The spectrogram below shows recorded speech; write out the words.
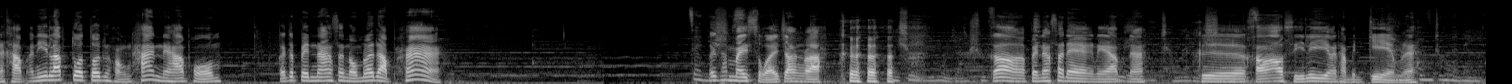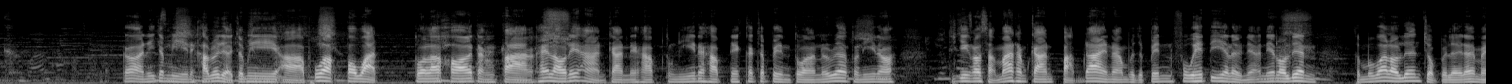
นะครับ อันนี้รับตัวตนของท่านนะครับ ผมก็จะเป็นนางสนมระดับ5เฮ้ยทำไมสวยจังล่ะ ก็เป็นนักแสดงนะครับนะ คือเขาเอาซีรีส์มาทำเป็นเกมนะ ก็อันนี้จะมีนะครับแล้วเดี๋ยวจะมีอ่าพวกประวัติตัวละครต่างๆ ให้เราได้อ่านกันนะครับ ตรงนี้นะครับเนี่ยก็จะเป็นตัวเนื้อเรื่องตัวนี้เนาะจริงๆเราสามารถทำการปรับได้นะว่าจะเป็น Full HD อะไรแบบเนี้ยอันนี้เราเลื่อนสมมติว่าเราเลื่อนจบไปเลยได้ไหม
